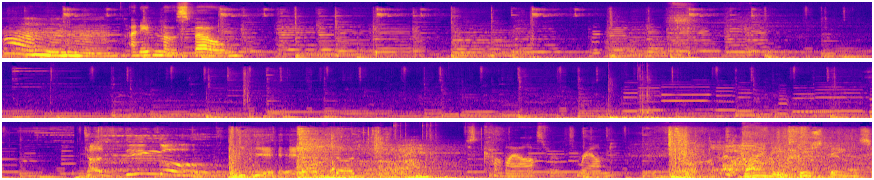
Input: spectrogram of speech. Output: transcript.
Hmm. I need another spell. Tadingo! Just cut my ass from a round. Tiny fish things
